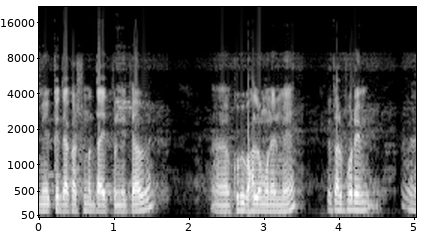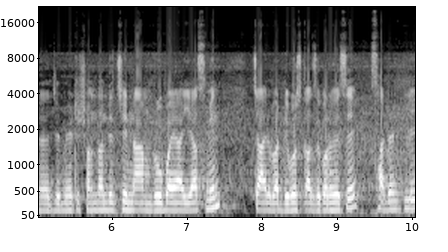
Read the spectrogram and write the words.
মেয়েকে দেখাশোনার দায়িত্ব নিতে হবে। খুবই ভালো মনের মেয়ে। তো তারপরে যে মেয়েটির সন্ধান দিচ্ছে, নাম রুবায়া ইয়াসমিন। চারবার ডিভোর্স কার্যকর হয়েছে। সাডেন্টলি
